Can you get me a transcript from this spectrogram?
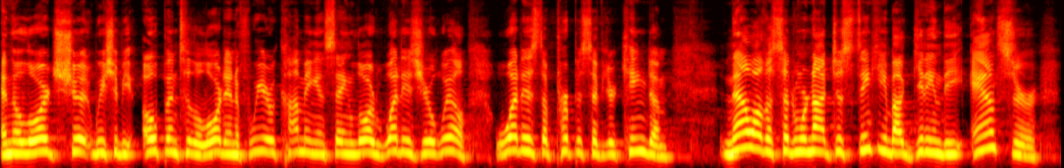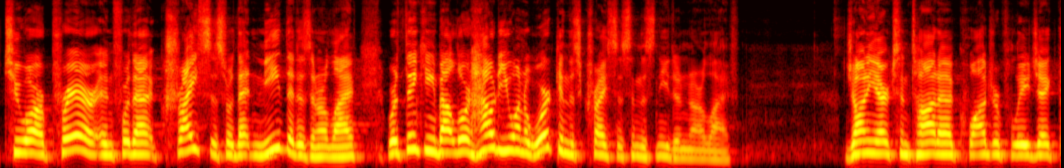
And the Lord should, we should be open to the Lord. And if we are coming and saying, Lord, what is your will? What is the purpose of your kingdom? Now, all of a sudden, we're not just thinking about getting the answer to our prayer and for that crisis or that need that is in our life. We're thinking about, Lord, how do you want to work in this crisis and this need in our life? Joni Eareckson Tada, quadriplegic.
